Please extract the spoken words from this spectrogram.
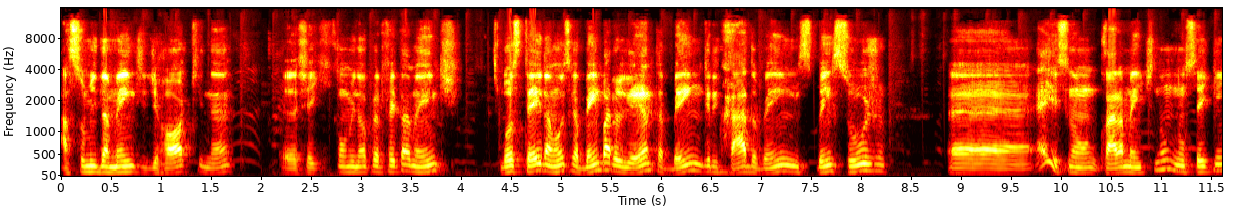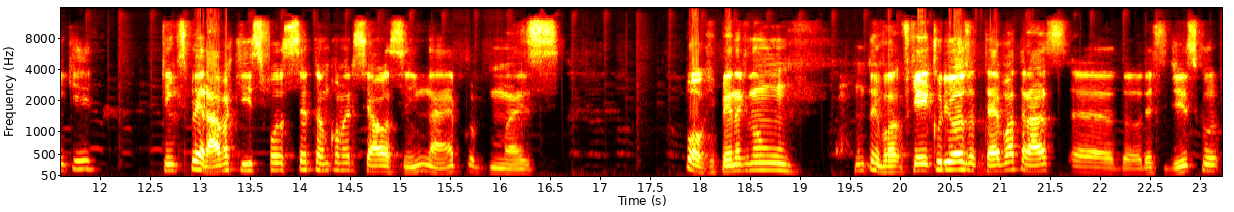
assumidamente de rock, né? Eu achei que combinou perfeitamente. Gostei da música, bem barulhenta, bem gritado, bem, bem sujo. É, é isso, não, claramente não, não sei quem que quem esperava que isso fosse ser tão comercial assim na época, mas. Pô, que pena que não. Não tem. Fiquei curioso, até vou atrás uh, do, desse disco.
